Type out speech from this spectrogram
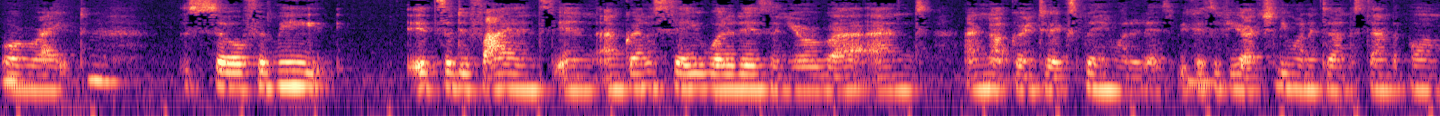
or mm. right. Mm. So for me, it's a defiance in I'm going to say what it is in Yoruba, and I'm not going to explain what it is because if you actually wanted to understand the poem,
